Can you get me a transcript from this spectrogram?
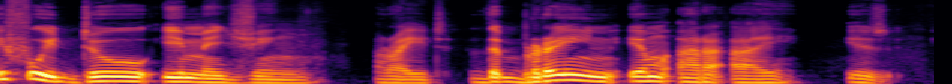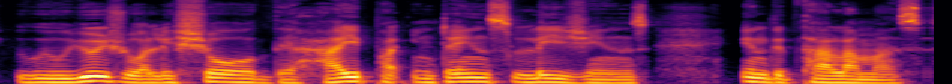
If we do imaging, right, the brain MRI is will usually show the hyperintense lesions in the thalamus,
